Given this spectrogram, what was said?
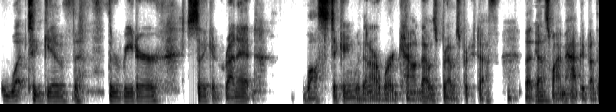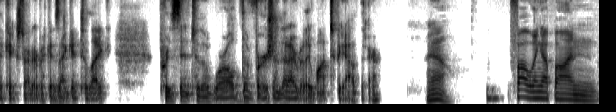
what to give the reader so they could run it while sticking within our word count. That was that was pretty tough. But yeah. that's why I'm happy about the Kickstarter because I get to like present to the world the version that I really want to be out there. Yeah. Following up on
